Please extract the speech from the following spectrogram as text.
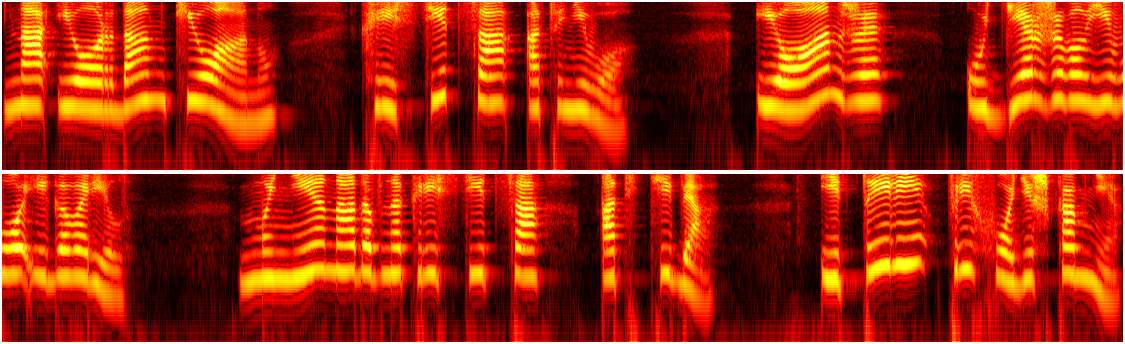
на Иордан к Иоанну, креститься от него. Иоанн же удерживал его и говорил, «Мне надобно креститься от тебя, и ты ли приходишь ко мне?»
